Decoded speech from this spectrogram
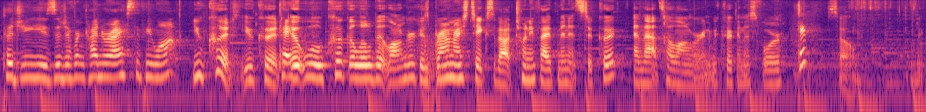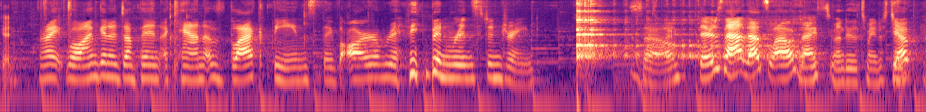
Could you use a different kind of rice if you want? You could, you could. Okay. It will cook a little bit longer because brown rice takes about 25 minutes to cook and that's how long we're gonna be cooking this for. Okay. So be good. All right, well, I'm gonna dump in a can of black beans. They've already been rinsed and drained. So there's that, that's loud. Nice, you wanna do the tomatoes too? Yep,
